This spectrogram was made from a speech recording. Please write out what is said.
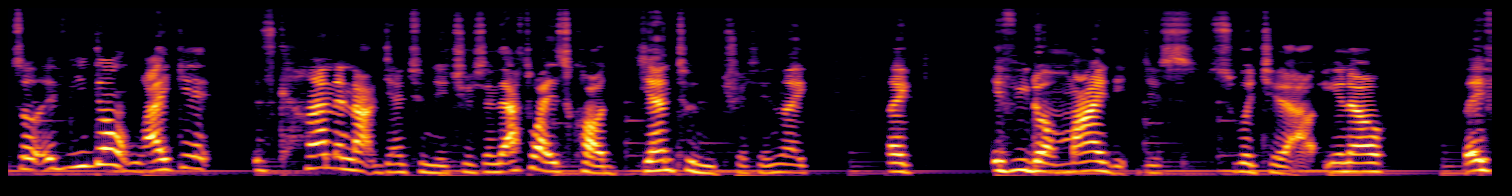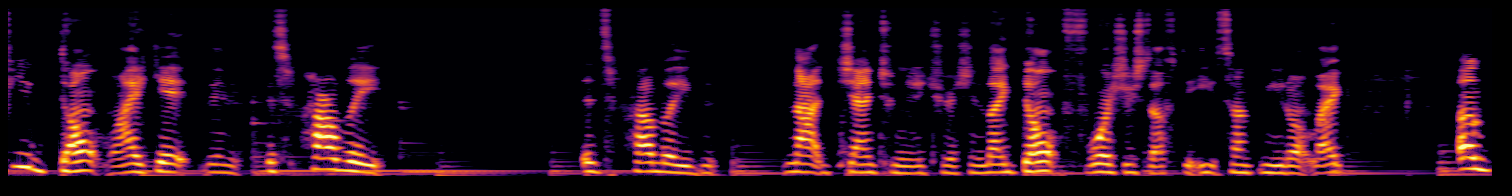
So if you don't like it, it's kind of not gentle nutrition. That's why it's called gentle nutrition. Like, like if you don't mind it, just switch it out, you know? But if you don't like it, then it's probably it's probably not gentle nutrition. Like don't force yourself to eat something you don't like. Of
